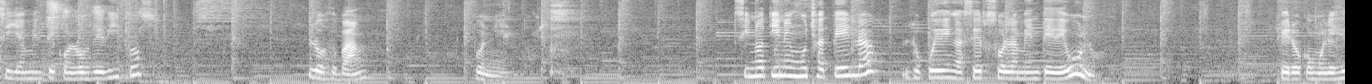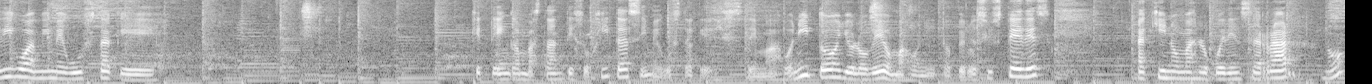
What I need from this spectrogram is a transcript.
sencillamente con los deditos los van poniendo si no tienen mucha tela, lo pueden hacer solamente de uno. Pero como les digo, a mí me gusta que, que tengan bastantes hojitas y me gusta que esté más bonito. Yo lo veo más bonito. Pero si ustedes aquí nomás lo pueden cerrar, ¿no?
